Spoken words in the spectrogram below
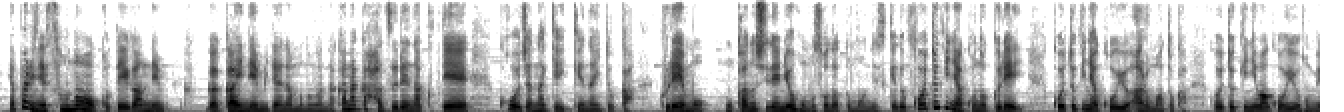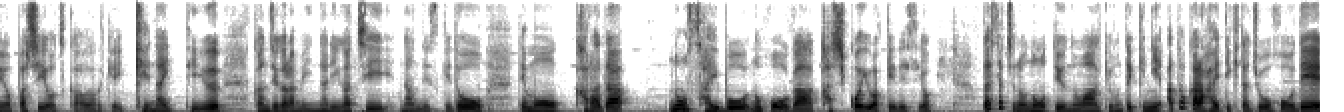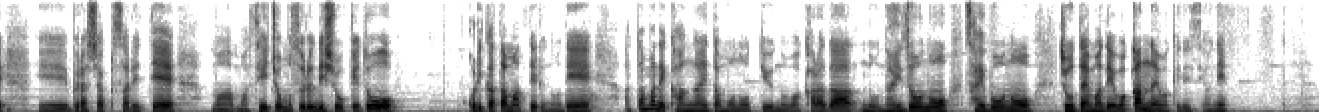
やっぱりねその固定概念概念みたいなものがなかなか外れなくてこうじゃなきゃいけないとかクレイも他の自然療法もそうだと思うんですけどこういう時にはこのクレイこういう時にはこういうアロマとかこういう時にはこういうホメオパシーを使わなきゃいけないっていうがんじがらめになりがちなんですけどでも体の細胞の方が賢いわけですよ。私たちの脳っていうのは基本的に後から入ってきた情報で、えー、ブラッシュアップされて、まあ、まあ成長もするでしょうけど凝り固まってるので頭で考えたものっていうのは体の内臓の細胞の状態まで分かんないわけですよね。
